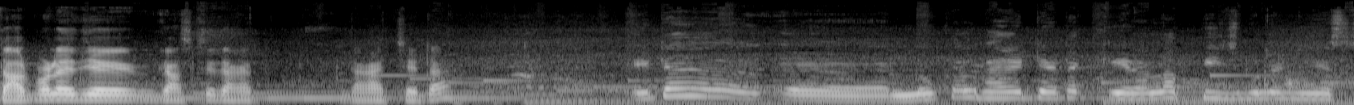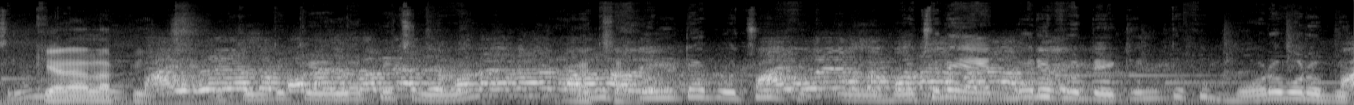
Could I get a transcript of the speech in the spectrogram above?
তারপরে যে গাছটি দেখা দেখাচ্ছে এটা। এটা লোকাল ভ্যারাইটি একটা কেরালা পিচ বলে নিয়ে এসেছিলাম। কেরালা পিচ কিন্তু কেরালা পিচ নয়। আচ্ছা। ফুলটা প্রচুর বছরে একবারই ফোটে কিন্তু খুব বড় বড় বীজ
